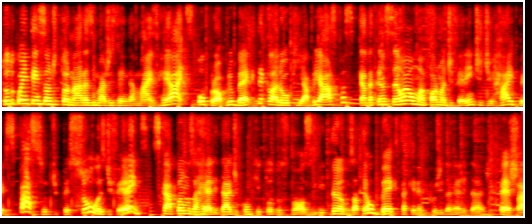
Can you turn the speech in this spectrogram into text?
Tudo com a intenção de tornar as imagens ainda mais reais. O próprio Beck declarou que, abre aspas, cada canção é uma forma diferente de hyperespaço, de pessoas diferentes. Escapamos à realidade com que todos nós lidamos. Até o Beck tá querendo fugir da realidade. Fecha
